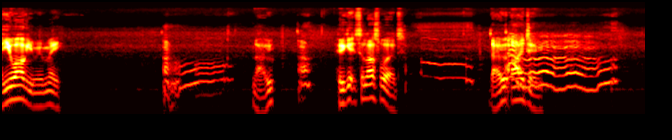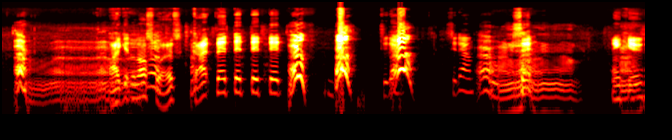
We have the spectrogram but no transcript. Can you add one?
Are you arguing with me? Uh-uh. No. Who gets the last word? No, I do. I get the last word. Sit down. Sit down. Sit. Thank you.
